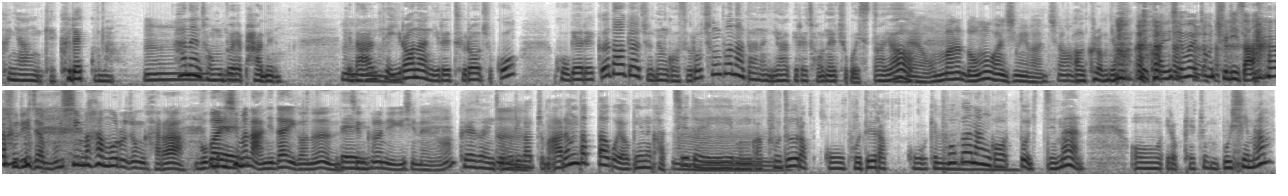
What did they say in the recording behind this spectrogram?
그냥 이렇게 그랬구나 음. 하는 정도의 반응. 음. 나한테 일어난 일을 들어주고 고개를 끄덕여 주는 것으로 충분하다는 이야기를 전해주고 있어요. 네, 엄마는 너무 관심이 많죠. 아, 그럼요. 그 관심을 좀 줄이자. 줄이자. 무심함으로 좀 가라. 무관심은 네. 아니다, 이거는. 네. 지금 그런 얘기시네요. 그래서 이제 음. 우리가 좀 아름답다고 여기는 가치들이 음. 뭔가 부드럽고 보드랍고 이렇게 음. 포근한 것도 있지만, 어, 이렇게 좀 무심함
